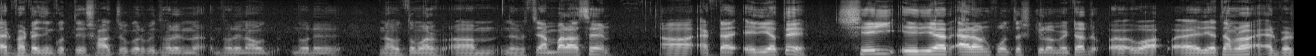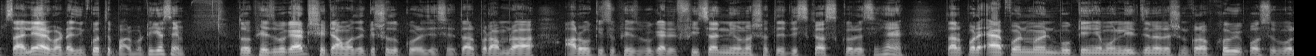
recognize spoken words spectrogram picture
অ্যাডভার্টাইজিং করতে সাহায্য করবে। ধরে ধরে নাও ধরে নাও তোমার চেম্বার আছে একটা এরিয়াতে সেই এরিয়ার অ্যারাউন্ড পঞ্চাশ কিলোমিটার এরিয়াতে আমরা অ্যাডভার্ট চাইলে অ্যাডভার্টাইজিং করতে পারব, ঠিক আছে? তো ফেসবুক অ্যাড সেটা আমাদেরকে সুযোগ করে দিয়েছে। তারপর আমরা আরও কিছু ফেসবুক অ্যাডের ফিচার নিয়ে ওনার সাথে ডিসকাস করেছি হ্যাঁ? তারপরে অ্যাপয়েন্টমেন্ট বুকিং এবং লিড জেনারেশন করা খুবই পসিবল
